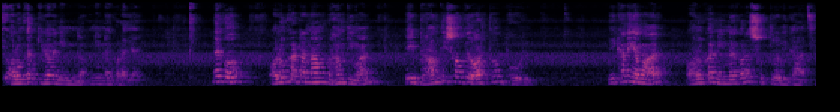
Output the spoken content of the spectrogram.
এই অলংকার কীভাবে নির্ণয় করা যায়। দেখো অলংকারটার নাম ভ্রান্তিমান। এই ভ্রান্তি শব্দের অর্থ ভুল। এখানেই আমার অলংকার নির্ণয় করার সূত্র লেখা আছে।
